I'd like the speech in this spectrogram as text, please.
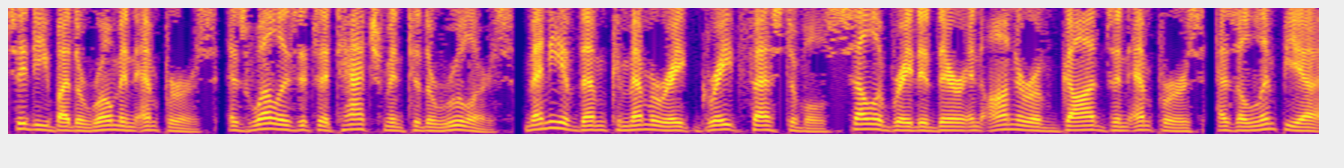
city by the Roman emperors, as well as its attachment to the rulers. Many of them commemorate great festivals celebrated there in honor of gods and emperors, as Olympia,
